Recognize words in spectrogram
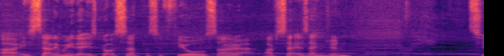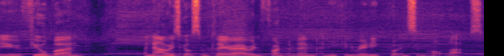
Uh, he's telling me that he's got a surplus of fuel, so Yeah. I've set his engine to fuel burn, and now he's got some clear air in front of him, and he can really put in some hot laps.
